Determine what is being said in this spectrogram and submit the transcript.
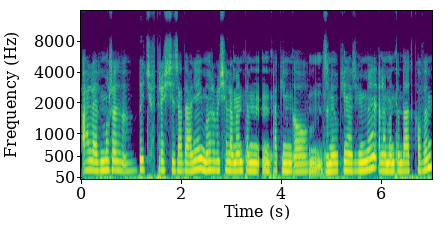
ale może być w treści zadania i może być elementem takiego zmyłki, nazwijmy, elementem dodatkowym,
